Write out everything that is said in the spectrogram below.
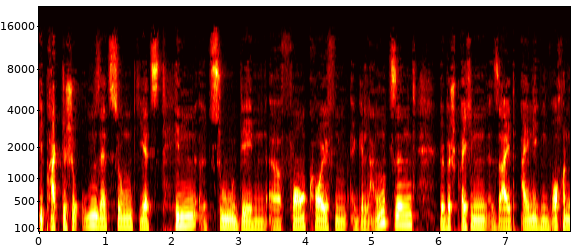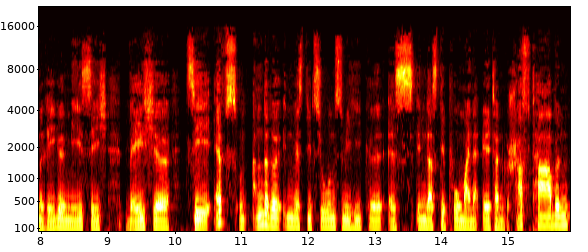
die praktische Umsetzung jetzt hin zu den äh, Fondskäufen gelangt sind. Wir besprechen seit einigen Wochen regelmäßig, welche CEFs und andere Investitionsvehikel es in das Depot meiner Eltern geschafft haben.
